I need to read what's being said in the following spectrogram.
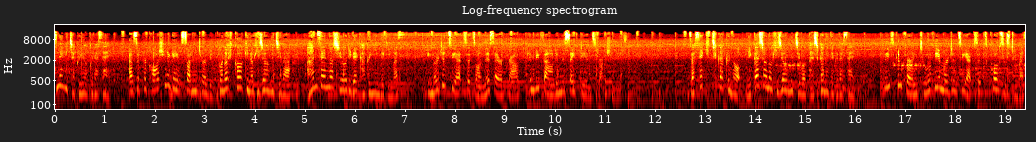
常に着用ください As a precaution against sudden turbulence, この飛行機の非常口は安全のしおりで確認できます emergency exits on this aircraft can be found in the safety instructions. 座席近くの2カ所の非常口を確かめてください Please confirm two of the emergency exits closest to us.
